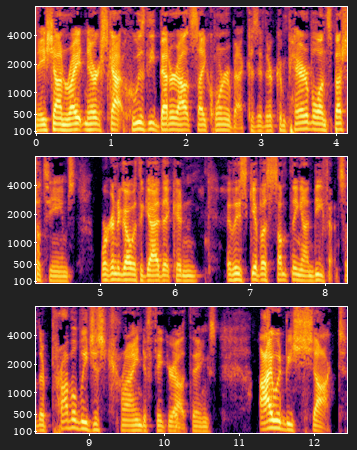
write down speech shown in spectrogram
Nahshon Wright and Eric Scott, who's the better outside cornerback? Because if they're comparable on special teams, we're going to go with the guy that can at least give us something on defense. So they're probably just trying to figure out things. I would be shocked,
